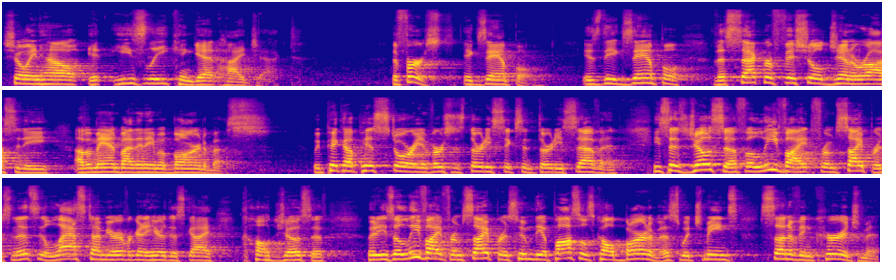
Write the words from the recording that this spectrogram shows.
showing how it easily can get hijacked. The first example is the example, the sacrificial generosity of a man by the name of Barnabas. We pick up his story in verses 36 and 37. He says, Joseph, a Levite from Cyprus, and that's the last time you're ever going to hear this guy called Joseph, but he's a Levite from Cyprus whom the apostles called Barnabas, which means son of encouragement.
